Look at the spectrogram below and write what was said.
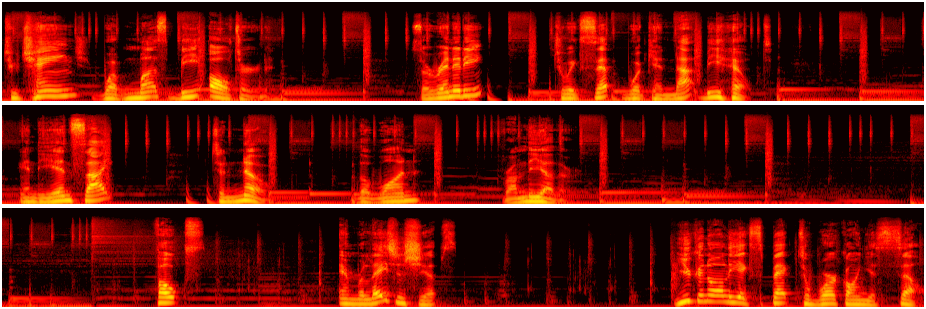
to change what must be altered, serenity to accept what cannot be helped, and the insight to know the one from the other. Folks, in relationships, you can only expect to work on yourself.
